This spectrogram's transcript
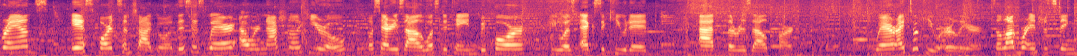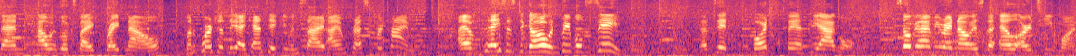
friends, is Fort Santiago. This is where our national hero, Jose Rizal, was detained before he was executed at the Rizal Park, where I took you earlier. It's a lot more interesting than how it looks like right now. Unfortunately, I can't take you inside. I am pressed for time. I have places to go and people to see. That's it, Fort Santiago. So behind me right now is the LRT1,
